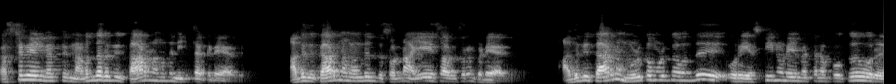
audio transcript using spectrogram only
கஸ்டடியல் டெத் நடந்ததுக்கு காரணம் வந்து நிகிதா கிடையாது. அதுக்கு காரணம் வந்து இந்த சொன்ன ஐஏஎஸ் ஆஃபீஸரும் கிடையாது. அதுக்கு காரணம் முழுக்க முழுக்க வந்து ஒரு எஸ்பியினுடைய மெத்தன போக்கு ஒரு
